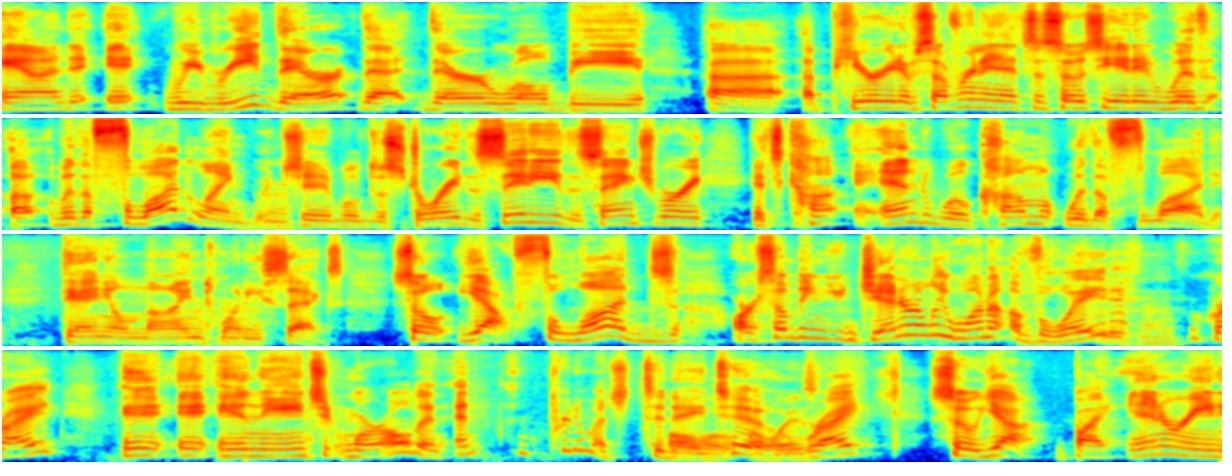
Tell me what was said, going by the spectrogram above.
And it, we read there that there will be uh, a period of suffering, and it's associated with a, with a flood language. It will destroy the city, the sanctuary. Its end will come with a flood. Daniel nine twenty six. So yeah, floods are something you generally want to avoid, right? In, in- the ancient world, and, and pretty much today Al- too, always. right? So yeah, by entering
